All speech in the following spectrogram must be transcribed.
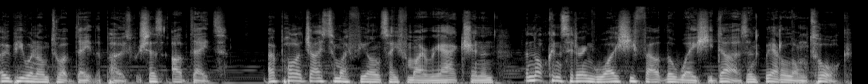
OP went on to update the post, which says Update. I apologize to my fiance for my reaction and for not considering why she felt the way she does, and we had a long talk.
